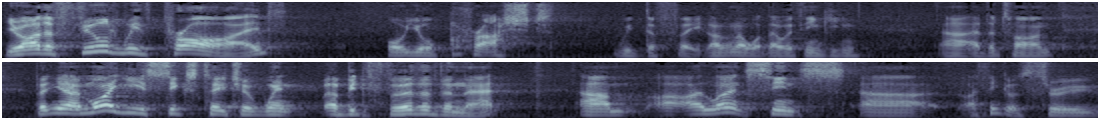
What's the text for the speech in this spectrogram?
You're either filled with pride or you're crushed with defeat. I don't know what they were thinking uh, at the time. But, you know, my year six teacher went a bit further than that. Um, I learnt since, uh, I think it was through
